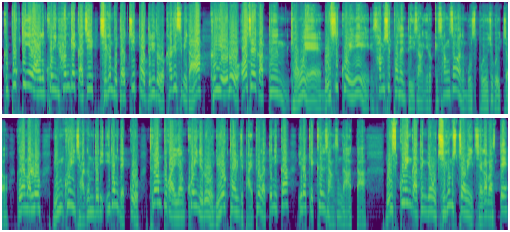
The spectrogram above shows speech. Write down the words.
그 폭등이 나오는 코인 한 개까지 지금부터 짚어 드리도록 하겠습니다. 그 예로 어제 같은 경우에 모스코인이 30% 이상 이렇게 상승하는 모습 보여주고 있죠. 그야말로 밈코인 자금들이 이동됐고 트럼프 관련 코인으로 뉴욕타임즈 발표가 뜨니까 이렇게 큰 상승 나왔다. 모스코인 같은 경우 지금 시점이 제가 봤을 때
